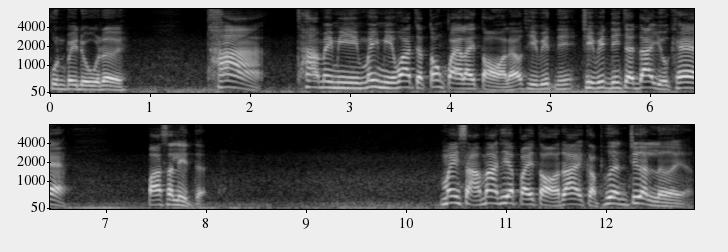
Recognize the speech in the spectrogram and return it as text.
คุณไปดูเลย ถ้าถ้าไม่มีไม่มีว่าจะต้องไปอะไรต่อแล้วชีวิตนี้ชีวิตนี้จะได้อยู่แค่ปลาสลิดอะ ไม่สามารถที่จะไปต่อได้กับเพื่อนเจื้อนเลยอะ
